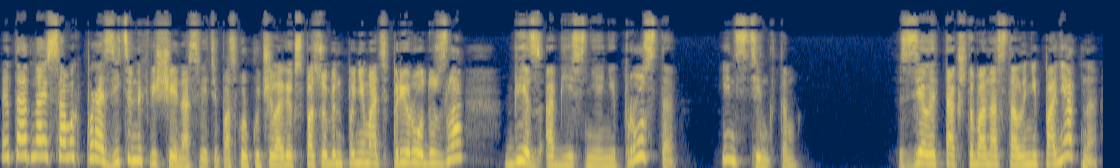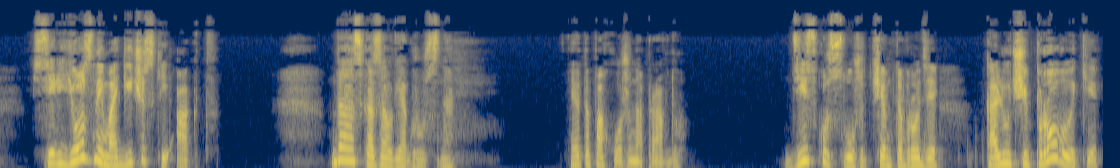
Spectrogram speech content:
Это одна из самых поразительных вещей на свете, поскольку человек способен понимать природу зла без объяснений, просто инстинктом. Сделать так, чтобы она стала непонятна — серьезный магический акт. — Да, — сказал я грустно, — это похоже на правду. Дискурс служит чем-то вроде колючей проволоки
